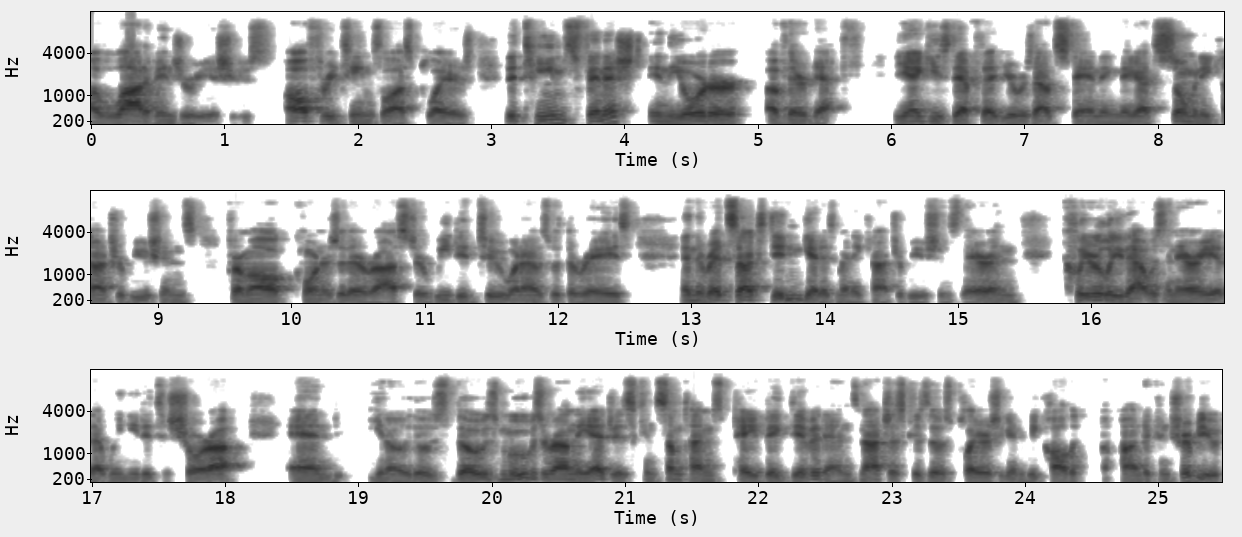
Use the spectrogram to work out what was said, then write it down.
a lot of injury issues. All three teams lost players. The teams finished in the order of their depth. The Yankees' depth that year was outstanding. They got so many contributions from all corners of their roster. We did too when I was with the Rays. And the Red Sox didn't get as many contributions there. And clearly that was an area that we needed to shore up. And, you know, those those moves around the edges can sometimes pay big dividends, not just because those players are going to be called upon to contribute,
